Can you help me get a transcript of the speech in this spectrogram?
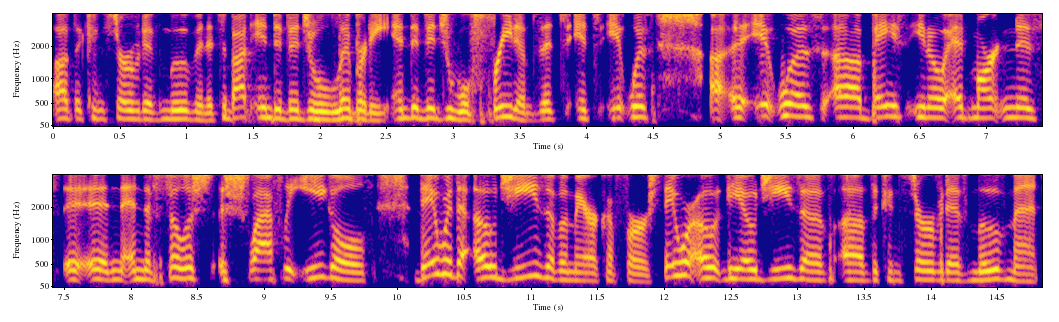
uh, the conservative movement. It's about individual liberty, individual freedoms. It's, it's, it was, uh, it was uh, based, you know, Ed Martin is, and, and the Phyllis Schlafly Eagles, they were the OGs of America First. They were o- the OGs of, of the conservative movement.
